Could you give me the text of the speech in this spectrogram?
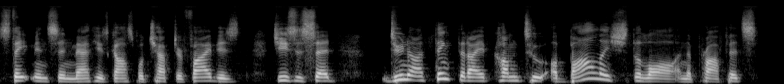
statements in Matthew's Gospel, chapter 5, is Jesus said, Do not think that I have come to abolish the law and the prophets.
